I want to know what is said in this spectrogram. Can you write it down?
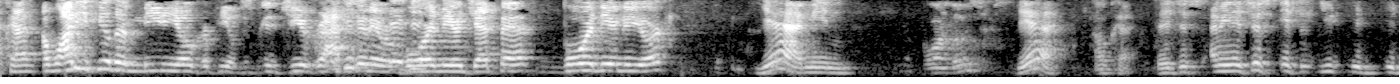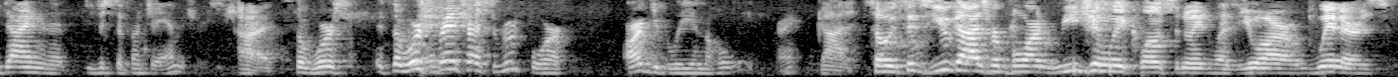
Okay. And why do you feel they're mediocre people? Just because geographically They just- they were born just- near Jet fans, born near New York? Yeah. I mean, Born losers. yeah. Okay. They just. I mean, it's just. It's you. you you're dying. In a, you're just a bunch of amateurs. All right. It's the worst. It's the worst franchise to root for, arguably in the whole league. Right. Got it. So since you guys were born regionally close to New England, you are winners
